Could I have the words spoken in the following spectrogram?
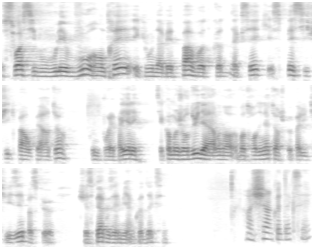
soit si vous voulez vous rentrer et que vous n'avez pas votre code d'accès qui est spécifique par opérateur, vous ne pourrez pas y aller. C'est comme aujourd'hui derrière votre ordinateur, je ne peux pas l'utiliser parce que j'espère que vous avez mis un code d'accès. Ah, j'ai un code d'accès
